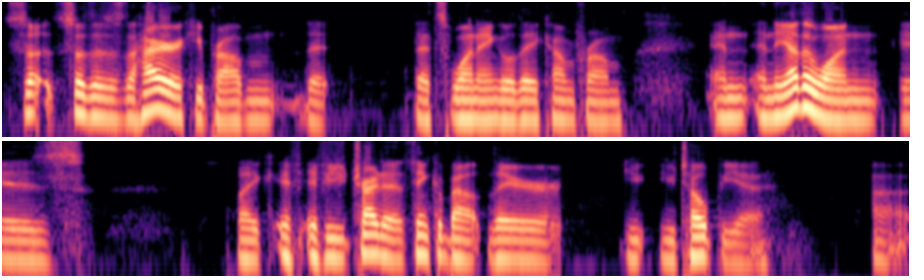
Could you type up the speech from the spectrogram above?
so so there's the hierarchy problem that that's one angle they come from, and and the other one is like if if you try to think about their u- utopia, uh,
